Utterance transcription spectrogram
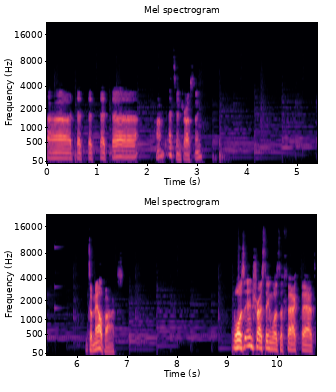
Uh, da, da, da, da. Huh? That's interesting. It's a mailbox. What was interesting was the fact that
